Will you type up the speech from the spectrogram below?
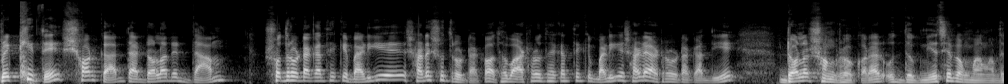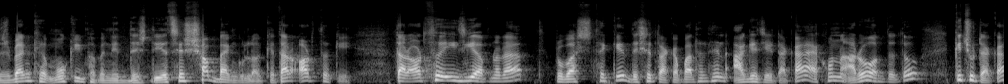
প্রেক্ষিতে সরকার তার ডলারের দাম সতেরো টাকা থেকে বাড়িয়ে সাড়ে সতেরো টাকা অথবা আঠারো টাকা থেকে বাড়িয়ে সাড়ে আঠারো টাকা দিয়ে ডলার সংগ্রহ করার উদ্যোগ নিয়েছে এবং বাংলাদেশ ব্যাংকে মৌখিকভাবে নির্দেশ দিয়েছে সব ব্যাংকগুলোকে। তার অর্থ কী? তার অর্থ এই যে আপনারা প্রবাস থেকে দেশে টাকা পাঠাতেন, আগে যে টাকা, এখন আরও অন্তত কিছু টাকা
